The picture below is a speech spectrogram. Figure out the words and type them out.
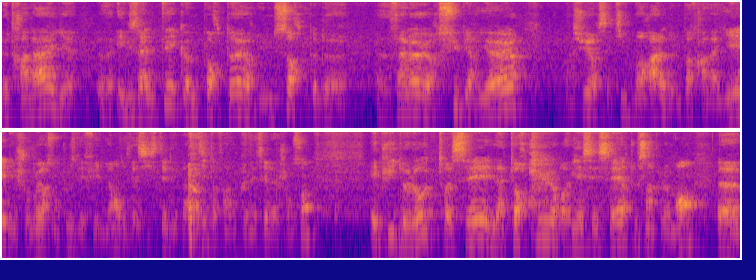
le travail euh, exalté comme porteur d'une sorte de euh, valeur supérieure. Sûr, c'est immoral de ne pas travailler, les chômeurs sont tous des feignants, des assistés, des parasites, enfin vous connaissez la chanson. Et puis de l'autre, c'est la torture nécessaire tout simplement euh,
